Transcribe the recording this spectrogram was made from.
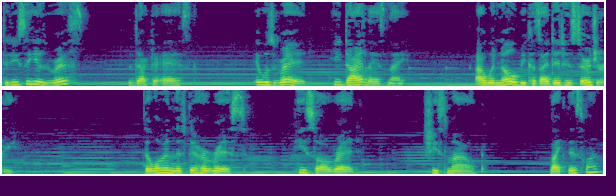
Did you see his wrist? The doctor asked. It was red. He died last night. I would know because I did his surgery. The woman lifted her wrist. He saw red. She smiled. Like this one?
